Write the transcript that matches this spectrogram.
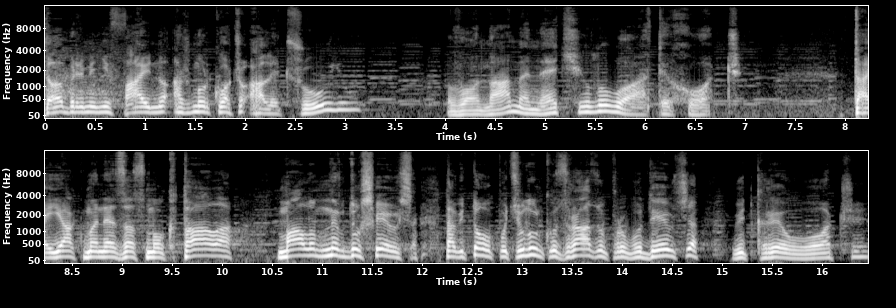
Добре мені файно аж муркочу, але чую, вона мене цілувати хоче. Та як мене засмоктала, мало не вдушився, та від того поцілунку зразу пробудився, відкрив очі.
